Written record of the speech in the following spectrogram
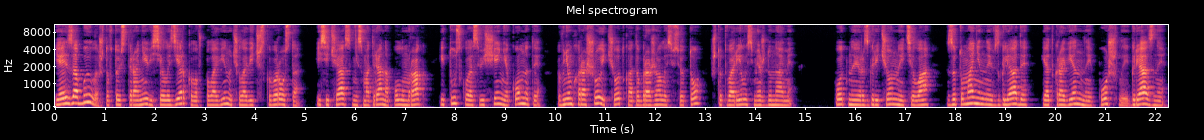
Я и забыла, что в той стороне висело зеркало в половину человеческого роста, и сейчас, несмотря на полумрак и тусклое освещение комнаты, в нем хорошо и четко отображалось все то, что творилось между нами. потные разгоряченные тела, затуманенные взгляды и откровенные, пошлые, грязные,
